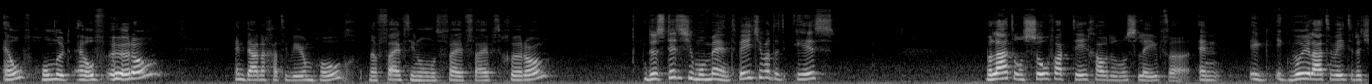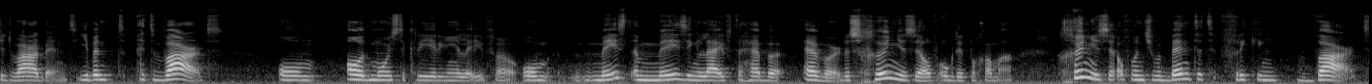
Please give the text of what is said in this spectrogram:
1111 euro. En daarna gaat hij weer omhoog naar 1555 euro. Dus dit is je moment. Weet je wat het is? We laten ons zo vaak tegenhouden in ons leven. En ik, ik wil je laten weten dat je het waard bent. Je bent het waard om al het mooiste te creëren in je leven. Om het meest amazing life te hebben ever. Dus gun jezelf ook dit programma. Gun jezelf, want je bent het freaking waard.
